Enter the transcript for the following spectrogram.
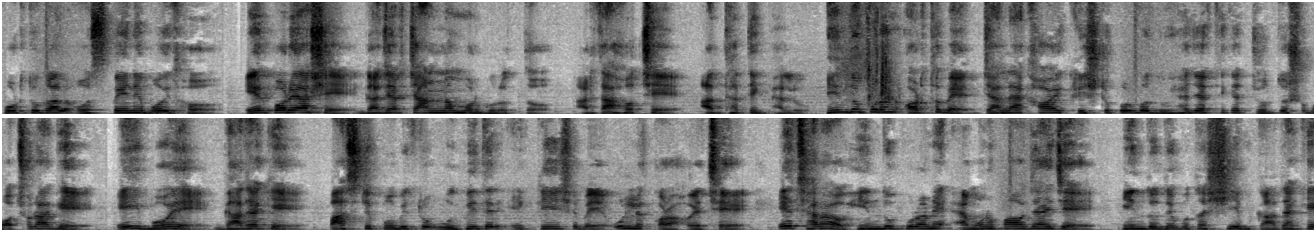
Portugal ও স্পেনে বৈধ। এরপরে আসে গাজার চার নম্বর গুরুত্ব। আর তা হচ্ছে আধ্যাত্মিক ভ্যালু। হিন্দু পুরাণ অর্থবেদ যা লেখা হয় খ্রিস্টপূর্ব দুই হাজার থেকে চোদ্দশো বছর আগে, এই বইয়ে গাজাকে পাঁচটি পবিত্র উদ্ভিদের একটি হিসেবে উল্লেখ করা হয়েছে। এছাড়াও হিন্দু পুরাণে এমনও পাওয়া যায় যে, হিন্দু দেবতা শিব গাজাকে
